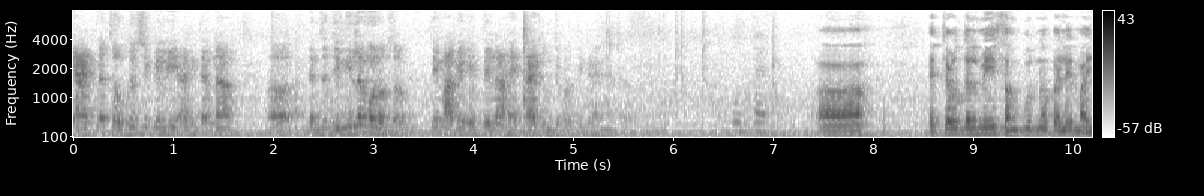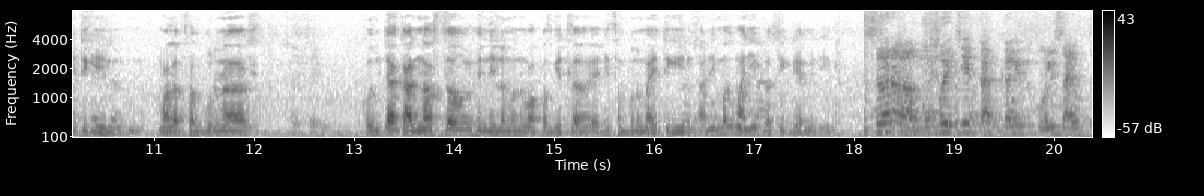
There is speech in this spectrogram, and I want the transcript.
कॅटनं चौकशी केली आणि त्यांना त्यांचं जे निलंबन होतं ते मागे घेतलेलं आहे. काय तुमची प्रतिक्रिया याच्याबद्दल मी संपूर्ण पहिले माहिती घेईल. मला संपूर्ण कोणत्या कारणास्तव हे निलंबन वापस घेतलं याची संपूर्ण माहिती घेईल आणि मग माझी प्रतिक्रिया मी देईल. सर मुंबईचे तत्कालीन पोलीस आयुक्त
